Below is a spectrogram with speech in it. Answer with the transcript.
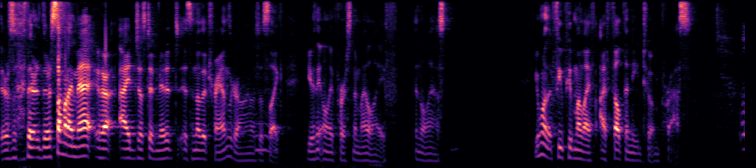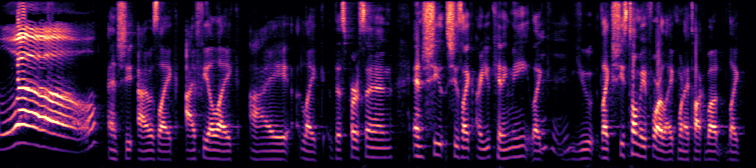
there's there, there's someone I met who I just admitted is another trans girl. And I was just mm-hmm. like, you're the only person in my life in the last. You're one of the few people in my life I felt the need to impress. Whoa. And she, I was like, I feel like I like this person, and she, she's like, are you kidding me? Like mm-hmm. you, like she's told me before, like when I talk about like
